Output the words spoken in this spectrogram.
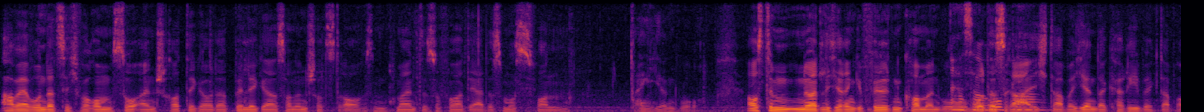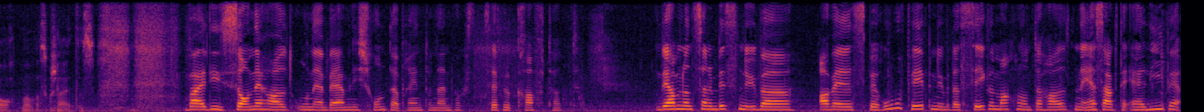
Aber er wundert sich, warum so ein schrottiger oder billiger Sonnenschutz drauf ist und meinte sofort, ja, das muss von eigentlich irgendwo aus dem nördlicheren Gefilden kommen, wo, Aus wo das reicht. Aber hier in der Karibik, da braucht man was Gescheites. weil die Sonne halt unerbärmlich runterbrennt und einfach sehr viel Kraft hat. Wir haben uns dann ein bisschen über Abels Beruf, eben über das Segelmachen unterhalten. Er sagte, er liebe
